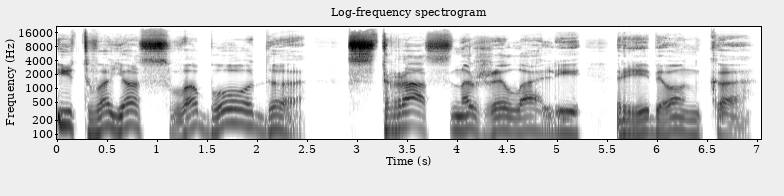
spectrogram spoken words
и твоя свобода страстно желали ребенка.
